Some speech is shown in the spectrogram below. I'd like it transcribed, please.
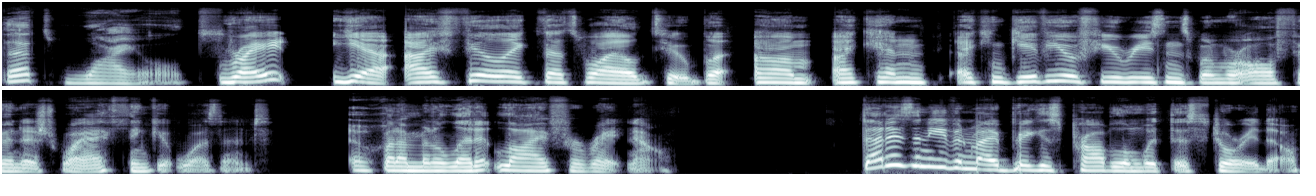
that's wild. Right? Yeah, I feel like that's wild too, but um I can I can give you a few reasons when we're all finished why I think it wasn't. Okay. But I'm going to let it lie for right now. That isn't even my biggest problem with this story though.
